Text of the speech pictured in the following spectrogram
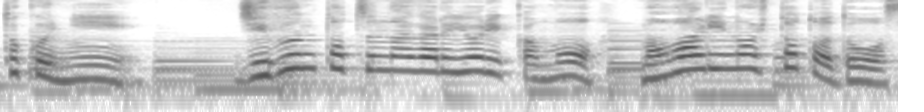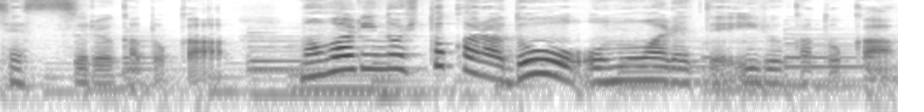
特に自分とつながるよりかも周りの人とどう接するかとか周りの人からどう思われているかとか。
